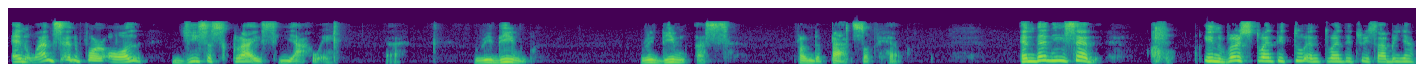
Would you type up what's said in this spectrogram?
And once and for all, Jesus Christ, Yahweh, uh, redeem, redeem us from the paths of hell. And then he said, in verse 22 and 23, sabi niya,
